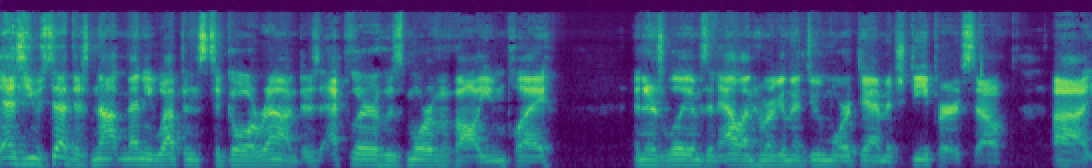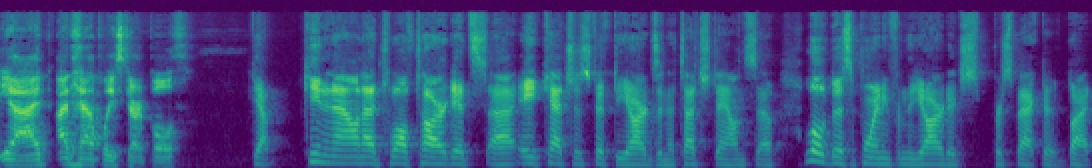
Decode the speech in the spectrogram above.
as you said, there's not many weapons to go around. There's Ekeler, who's more of a volume play, and there's Williams and Allen, who are going to do more damage deeper. So, uh, yeah, I'd, I'd happily start both. Yep. Keenan Allen had 12 targets, uh, eight catches, 50 yards, and a touchdown. So a little disappointing from the yardage perspective, but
